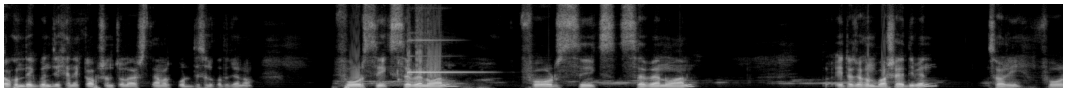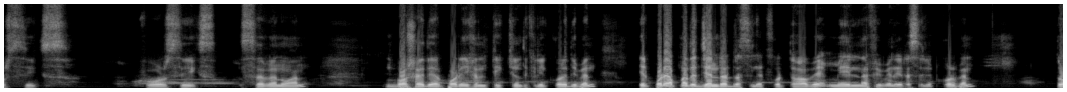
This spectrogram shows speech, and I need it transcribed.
তখন দেখবেন যে এখানে একটা অপশন চলে আসছে আমার কোড দিয়েছিল কত যেন four six seven one four six seven one এটা যখন বসায় দিবেন sorry four six four six seven one বসায় দেওয়ার পরে এখানে ঠিক ক্লিক করে দিবেন। এরপরে আপনাদের জেন্ডারটা সিলেক্ট করতে হবে মেল না ফিমেল এটা সিলেক্ট করবেন। তো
